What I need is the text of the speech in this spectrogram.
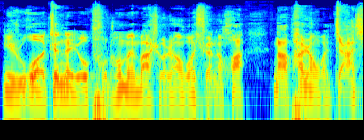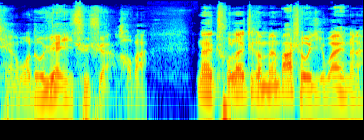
你如果真的有普通门把手让我选的话，哪怕让我加钱，我都愿意去选，好吧？那除了这个门把手以外呢，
